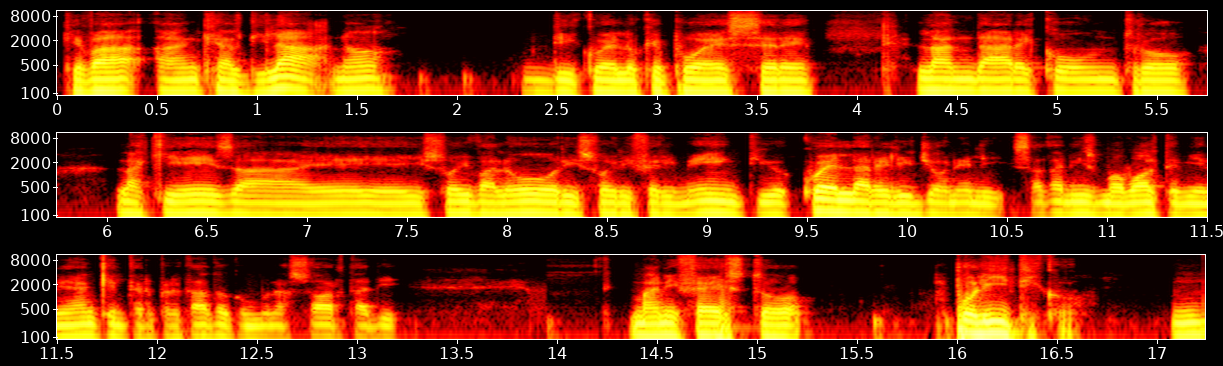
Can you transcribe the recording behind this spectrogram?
che va anche al di là no? di quello che può essere l'andare contro la Chiesa e i suoi valori, i suoi riferimenti, quella religione lì. Il satanismo a volte viene anche interpretato come una sorta di manifesto politico. Mm?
